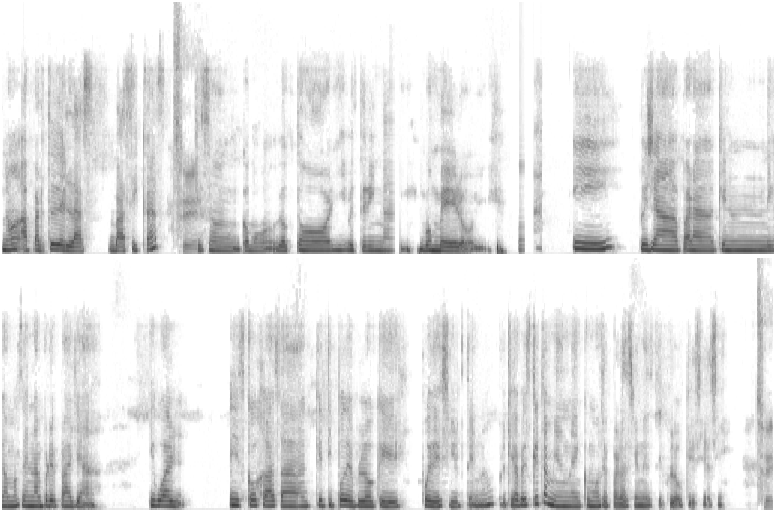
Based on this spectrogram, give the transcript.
¿No? Aparte de las básicas, Sí, que son como doctor y veterinario, y bombero y, y pues ya para que, digamos, en la prepa ya igual escojas a qué tipo de bloque puedes irte, ¿no? Porque ya ves que también hay como separaciones de bloques y así. sí.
